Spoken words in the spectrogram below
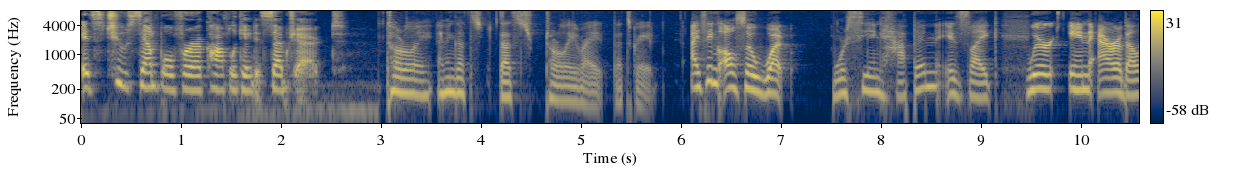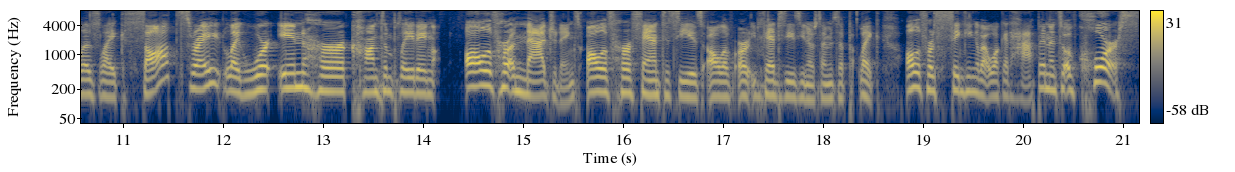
it's too simple for a complicated subject. Totally. I think that's that's totally right. That's great. I think also what we're seeing happen is like we're in Arabella's like thoughts, right? Like we're in her contemplating all of her imaginings, all of her fantasies, all of or fantasies, you know, sometimes like all of her thinking about what could happen. And so of course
